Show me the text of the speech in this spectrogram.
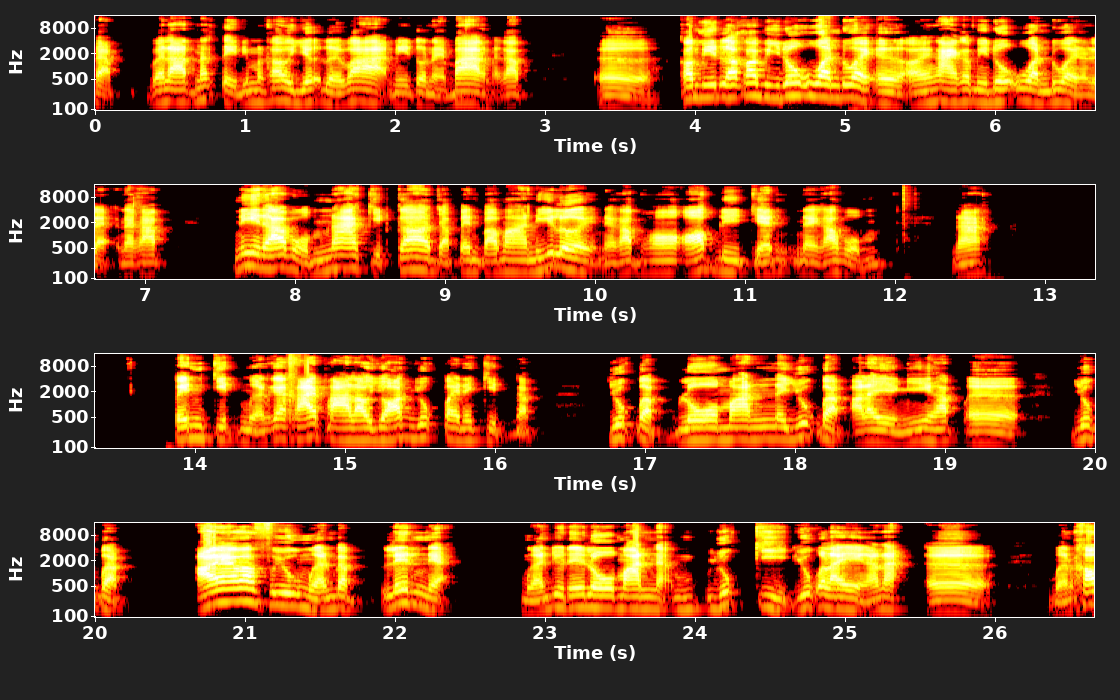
แบบเวลานักเตะที่มันเข้าเยอะเลยว่ามีตัวไหนบ้างนะครับ เออ ก็มีแล้วก็มีโดอ้วนด้วย เออ เอาง่ายๆก็มีโดอ้วนด้วยนั่นแหละนะครับ นี่นะครับผมหน้ากิจก็จะเป็นประมาณนี้เลยนะครับ Hall of Legend นะครับผมนะ เป็นกิจเหมือนคล้ายๆพาเราย้อนยุคไปในกิจแบบ ยุคแบบโรมันในยุคแบบอะไรอย่างนี้ครับ เออ ยุคแบบเอาง่ว่าฟิลเหมือนแบบเล่นเนี่ย เหมือนอยู่ในโรมันอะยุคกีกยุคอะไรอย่างนั้นอะเออ เหมือนเข้า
